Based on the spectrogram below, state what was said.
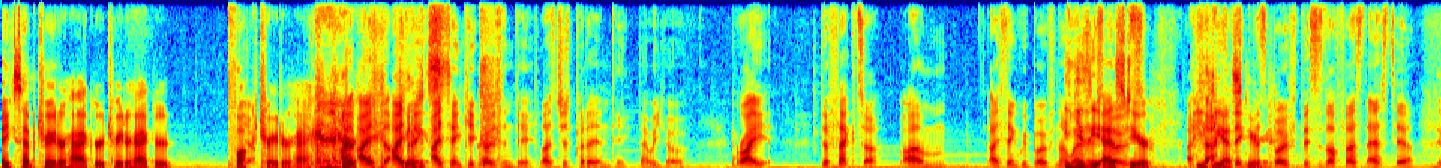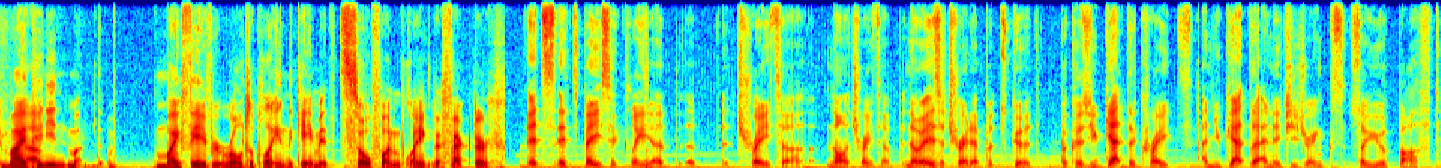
except traitor hacker. Traitor hacker, fuck Yeah. traitor hacker. I I, th- I think I think it goes in D. Let's just put it in D. There we go. Right, defector. Um, I think we both know where easy this S tier. I, Easy I S think tier. this both this is our first S tier. In my Um, opinion, my, my favorite role to play in the game. It's so fun playing defector. It's it's basically a, a, a traitor, not a traitor. No, it is a traitor, but it's good because you get the crates and you get the energy drinks, so you're buffed.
